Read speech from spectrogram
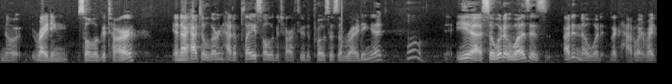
you know, writing solo guitar, and I had to learn how to play solo guitar through the process of writing it. Oh, yeah. So what it was is I didn't know what like how do I write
